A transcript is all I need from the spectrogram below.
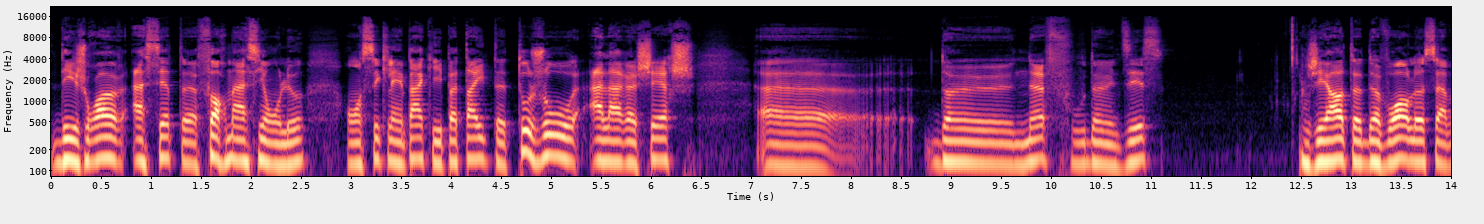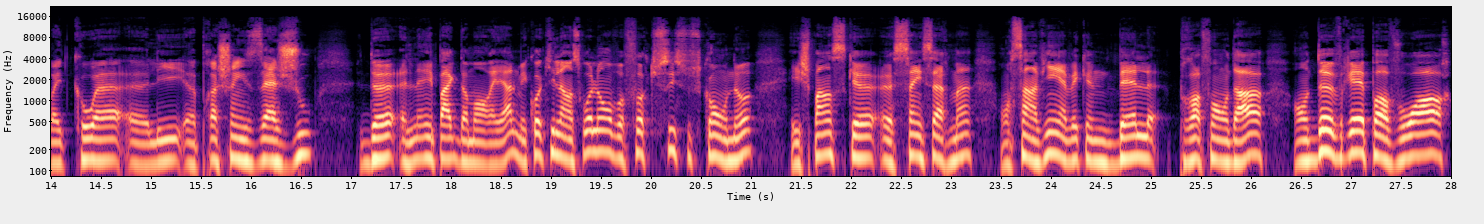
des joueurs à cette formation-là, on sait que l'impact est peut-être toujours à la recherche d'un 9 ou d'un 10. J'ai hâte de voir, là, ça va être quoi euh, les euh, prochains ajouts de l'impact de Montréal. Mais quoi qu'il en soit, là, on va focuser sur ce qu'on a. Et je pense que, euh, sincèrement, on s'en vient avec une belle profondeur. On ne devrait pas voir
